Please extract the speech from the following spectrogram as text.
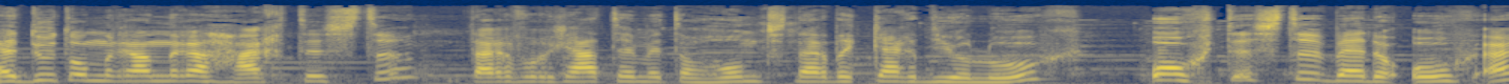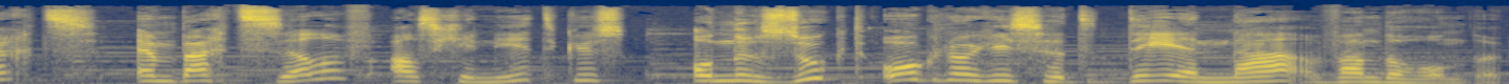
Hij doet onder andere harttesten. Daarvoor gaat hij met de hond naar de cardioloog. Oogtesten bij de oogarts. En Bart zelf, als geneticus, onderzoekt ook nog eens het DNA van de honden.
